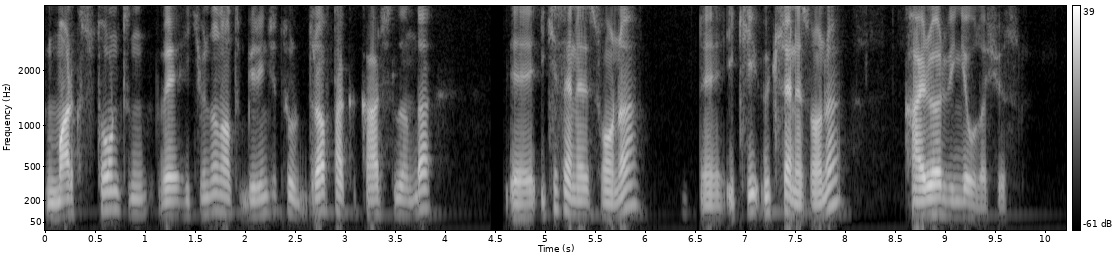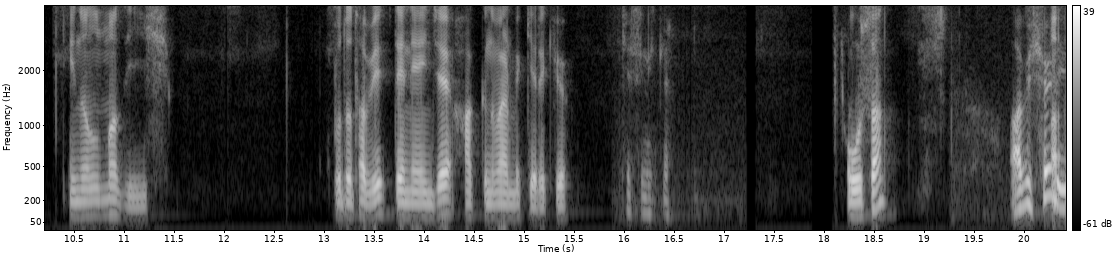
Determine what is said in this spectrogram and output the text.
Marcus Thornton ve 2016 birinci tur draft hakkı karşılığında e, iki sene sonra 2-3 sene sonra Kyrie Irving'e ulaşıyorsun. İnanılmaz iyi iş. Bu da tabii deneyince hakkını vermek gerekiyor. Kesinlikle. Oğuzhan? Abi şöyle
